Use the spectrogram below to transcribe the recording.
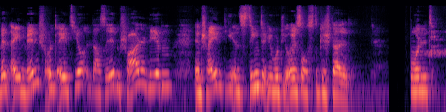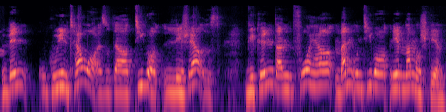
wenn ein Mensch und ein Tier in derselben Schale leben, entscheiden die Instinkte über die äußerste Gestalt. Und wenn Green Tower, also der Tiger, leger ist, wie können dann vorher Mann und Tiger nebeneinander stehen?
